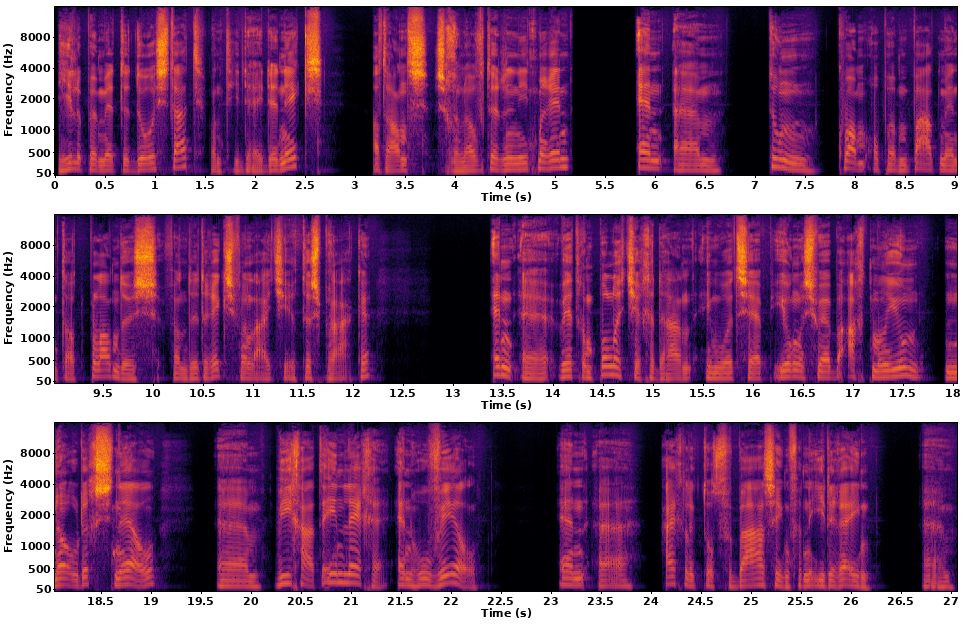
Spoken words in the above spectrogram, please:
hielpen met de doorstart. Want die deden niks. Althans, ze geloofden er niet meer in. En um, toen kwam op een bepaald moment dat plan dus van de directie van Lightyear ter sprake. En uh, werd er een polletje gedaan in WhatsApp. Jongens, we hebben 8 miljoen nodig, snel. Um, wie gaat inleggen en hoeveel? En uh, eigenlijk tot verbazing van iedereen, um,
